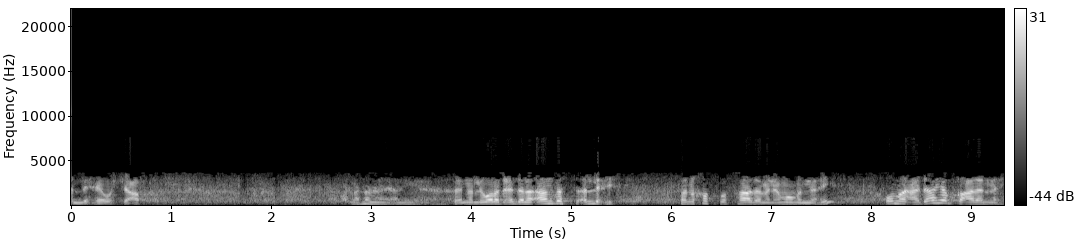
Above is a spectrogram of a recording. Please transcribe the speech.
اللحية والشعر؟ يعني لأن اللي ورد عندنا الآن بس اللحية. فنخصص هذا من عموم النهي وما عداه يبقى على النهي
